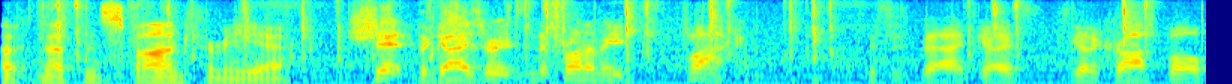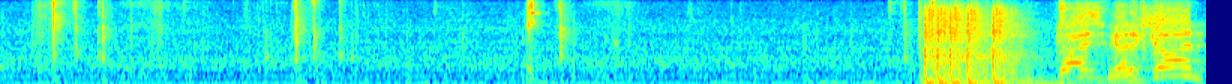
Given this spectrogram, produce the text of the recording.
Nothing spawned for me yet. Shit, the guy's right in front of me. Fuck. This is bad, guys. He's got a crossbow. Guys, he's got a gun!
